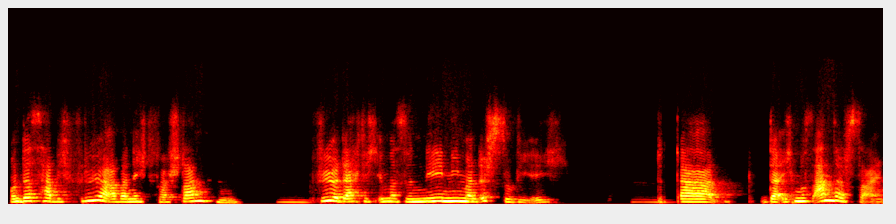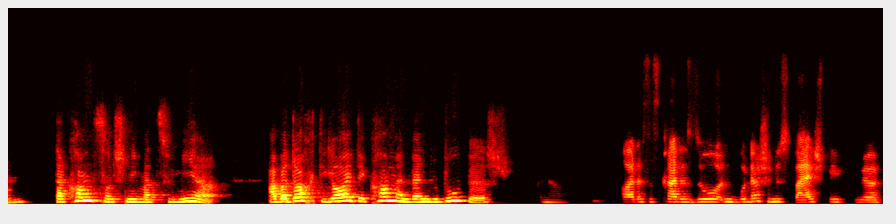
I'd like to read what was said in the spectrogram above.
Und das habe ich früher aber nicht verstanden. Früher dachte ich immer so, nee, niemand ist so wie ich. Da, da, ich muss anders sein. Da kommt sonst niemand zu mir. Aber doch, die Leute kommen, wenn du du bist. Genau. Oh, das ist gerade so ein wunderschönes Beispiel für,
